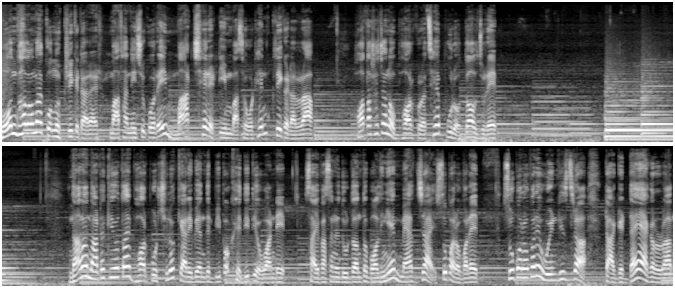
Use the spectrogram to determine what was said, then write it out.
মন ভালো না কোনো ক্রিকেটারের। মাথা নিচু করেই মাঠ ছেড়ে টিম বাসে ওঠেন ক্রিকেটাররা। হতাশা যেন ভর করেছে পুরো দল জুড়ে। নানা নাটকীয়তায় ভরপুর ছিল ক্যারিবিয়ানদের বিপক্ষে দ্বিতীয় ওয়ানডে। সাইফ হাসানের দুর্দান্ত বোলিংয়ে ম্যাচ যায় সুপার ওভারে সুপার ওভারে উইন্ডিজরা টার্গেট দেয় এগারো রান।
